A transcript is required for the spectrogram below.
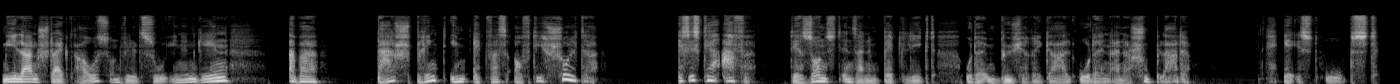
Milan steigt aus und will zu ihnen gehen, aber da springt ihm etwas auf die Schulter. Es ist der Affe, der sonst in seinem Bett liegt oder im Bücherregal oder in einer Schublade. Er ist Obst,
